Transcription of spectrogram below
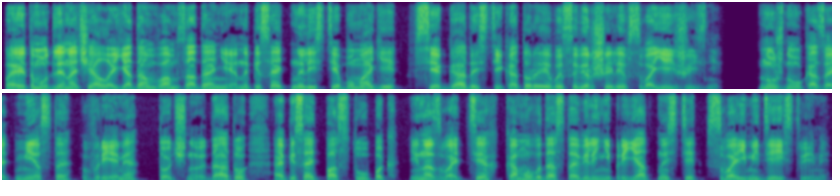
Поэтому для начала я дам вам задание написать на листе бумаги все гадости, которые вы совершили в своей жизни. Нужно указать место, время, точную дату, описать поступок и назвать тех, кому вы доставили неприятности своими действиями.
